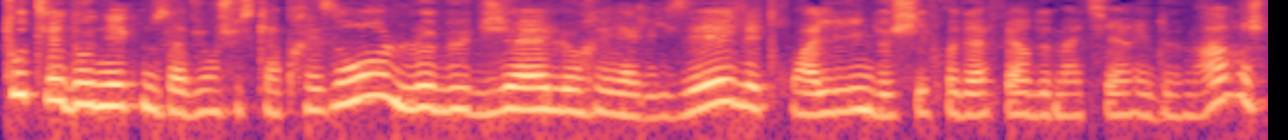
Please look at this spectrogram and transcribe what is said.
toutes les données que nous avions jusqu'à présent, le budget, le réalisé, les trois lignes de chiffre d'affaires, de matière et de marge.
